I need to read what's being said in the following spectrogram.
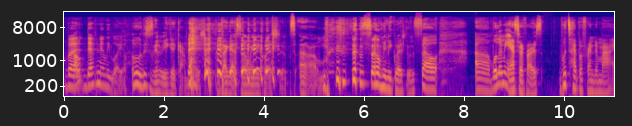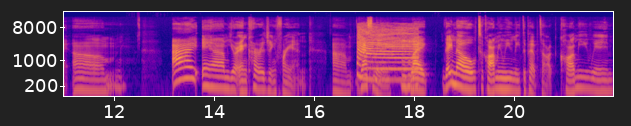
but Oh. definitely loyal. Oh, this is gonna be a good conversation because I got so many questions. Um, so many questions. So, um, well, let me answer first. What type of friend am I? Um, I am your encouraging friend. Um, that's me. Like they know to call me when you need to pep talk. Call me when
